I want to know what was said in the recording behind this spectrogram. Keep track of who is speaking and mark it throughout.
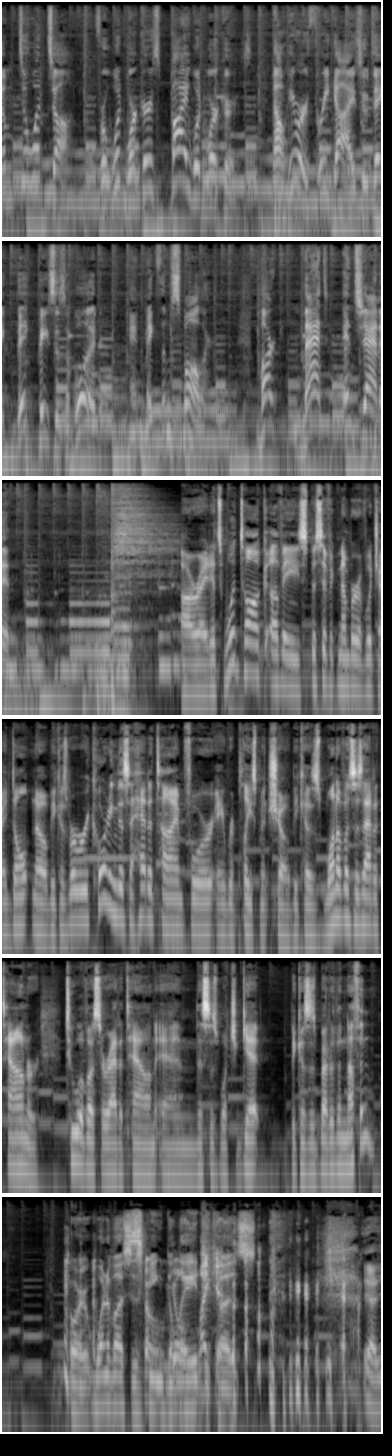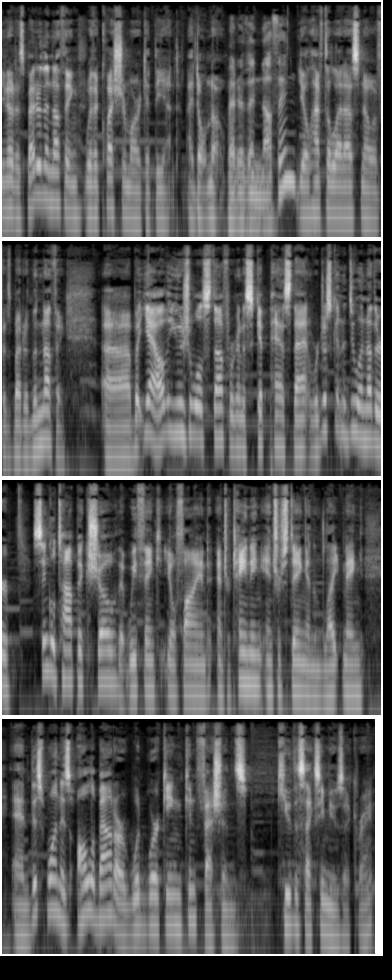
Speaker 1: Welcome to Wood Talk for woodworkers by woodworkers. Now, here are three guys who take big pieces of wood and make them smaller Mark, Matt, and Shannon.
Speaker 2: All right, it's wood talk of a specific number of which I don't know because we're recording this ahead of time for a replacement show because one of us is out of town or two of us are out of town, and this is what you get because it's better than nothing.
Speaker 3: Or one of us is
Speaker 4: So
Speaker 3: being delayed
Speaker 4: like
Speaker 3: because
Speaker 2: Yeah, you notice better than nothing with a question mark at the end. I don't know.
Speaker 3: better than nothing.
Speaker 2: You'll have to let us know if it's better than nothing. Uh, but yeah, all the usual stuff. We're going to skip past that. We're just going to do another single topic show that we think you'll find entertaining, interesting, and enlightening. And this one is all about our woodworking confessions. Cue the sexy music, right?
